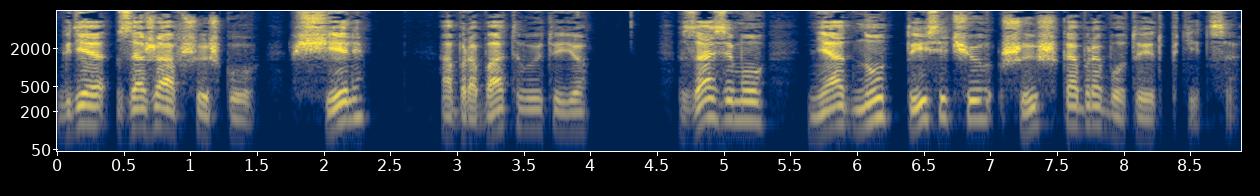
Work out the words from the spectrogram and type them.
где, зажав шишку в щели, обрабатывают ее. За зиму не одну тысячу шишек обработает птица.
